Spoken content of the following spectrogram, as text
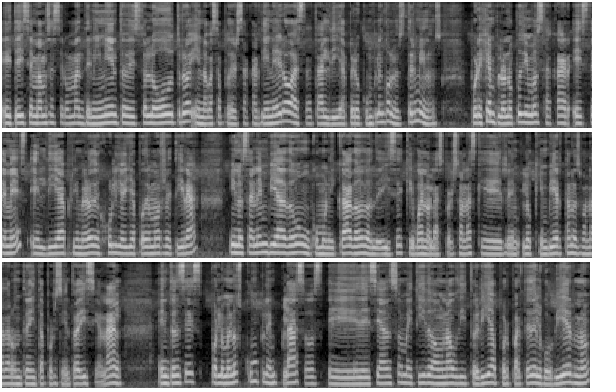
eh, te dicen vamos a hacer un mantenimiento, esto, lo otro, y no vas a poder sacar dinero hasta tal día, pero cumplen con los términos. Por ejemplo, no pudimos sacar este mes, el día primero de julio ya podemos retirar, y nos han enviado un comunicado donde dice que, bueno, las personas que lo que inviertan nos van a dar un 30% adicional. Entonces, por lo menos cumplen plazos, eh, se han sometido a una auditoría por parte del gobierno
